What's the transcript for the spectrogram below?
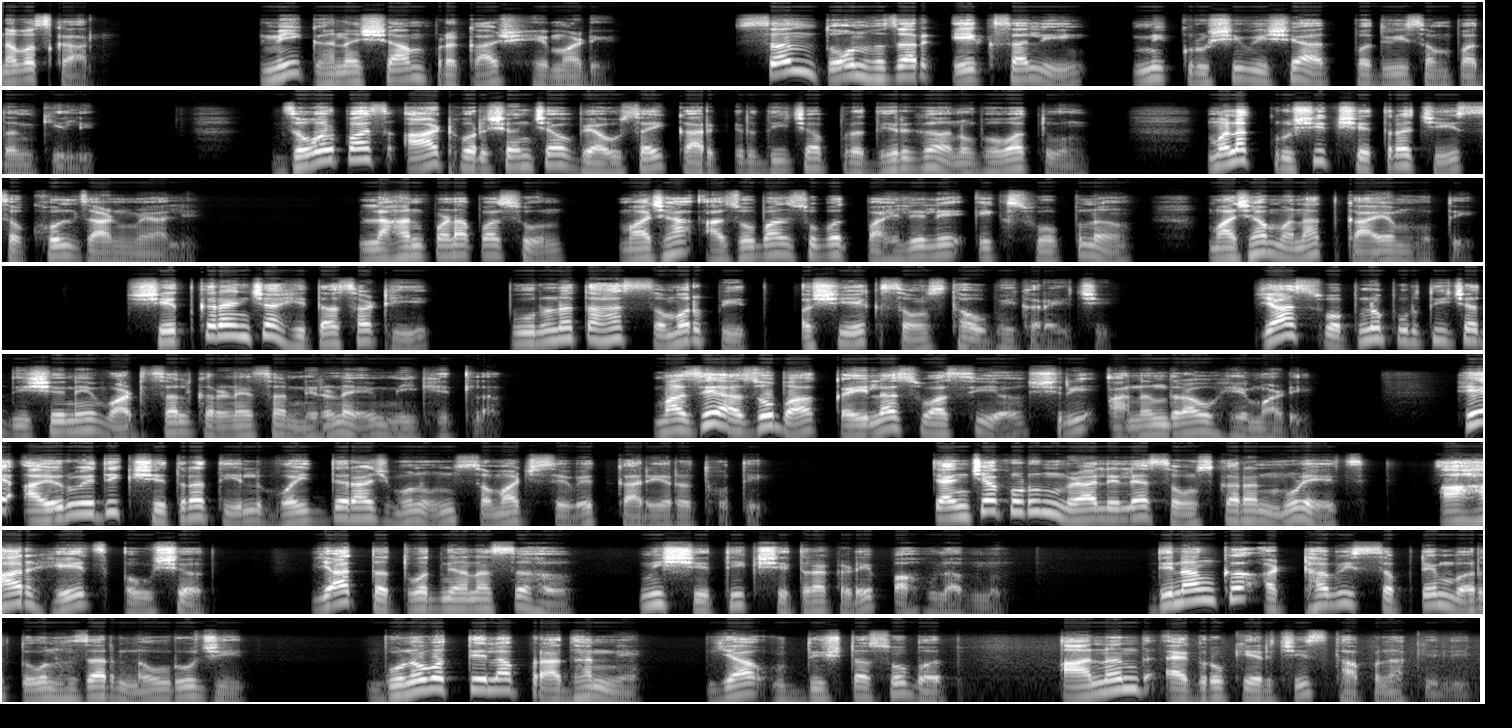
नमस्कार. मी घनश्याम प्रकाश हेमाडे. सन दोन हजार एक साली मी कृषी विषयात पदवी संपादन केली. जवळपास आठ वर्षांच्या व्यावसायिक कारकिर्दीच्या प्रदीर्घ अनुभवातून मला कृषी क्षेत्राची सखोल जाण मिळाली. लहानपणापासून माझ्या आजोबांसोबत पाहिलेले एक स्वप्न माझ्या मनात कायम होते. शेतकऱ्यांच्या हितासाठी पूर्णतः समर्पित अशी एक संस्था उभी करायची. या स्वप्नपूर्तीच्या दिशेने वाटचाल करण्याचा निर्णय मी घेतला. माझे आजोबा कैलासवासीय श्री आनंदराव हेमाडे. हे आयुर्वेदिक क्षेत्रातील वैद्यराज म्हणून समाजसेवेत कार्यरत होते. त्यांच्याकडून मिळालेल्या संस्कारांमुळेच आहार हेच औषध या तत्वज्ञानासह मी शेती क्षेत्राकडे पाहू लागलो. दिनांक अठ्ठावीस सप्टेंबर दोन हजार नऊ रोजी गुणवत्तेला प्राधान्य या उद्दिष्टासोबत आनंद ॲग्रोकेअरची स्थापना केली.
